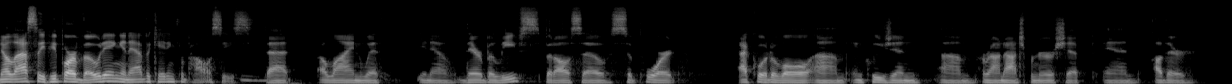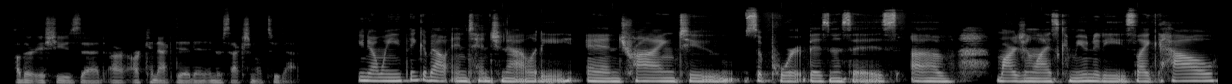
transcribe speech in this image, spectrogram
know lastly people are voting and advocating for policies mm-hmm. that align with you know their beliefs but also support equitable um, inclusion um, around entrepreneurship and other other issues that are, are connected and intersectional to that You know, when you think about intentionality and trying to support businesses of marginalized communities, like how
